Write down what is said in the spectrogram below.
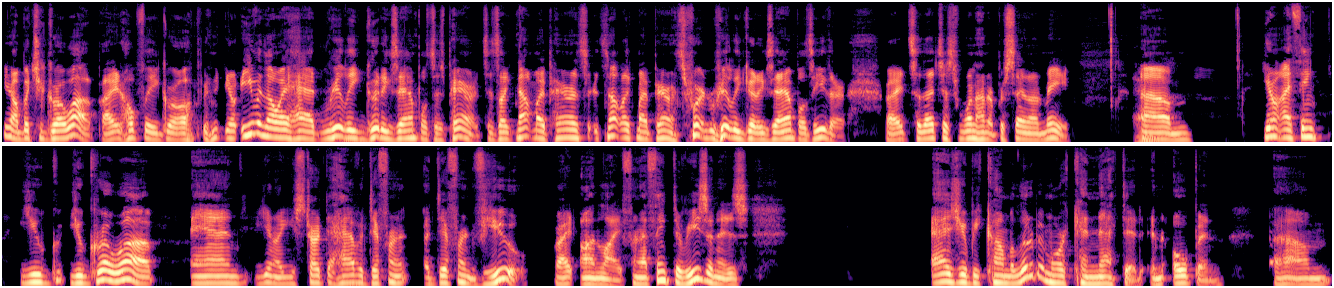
you know, but you grow up, right? Hopefully, you grow up, and you know, even though I had really good examples as parents, it's like not my parents. It's not like my parents weren't really good examples either, right? So that's just one hundred percent on me. Yeah. Um, you know, I think you you grow up and you know you start to have a different a different view right on life, and I think the reason is as you become a little bit more connected and open. Um,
